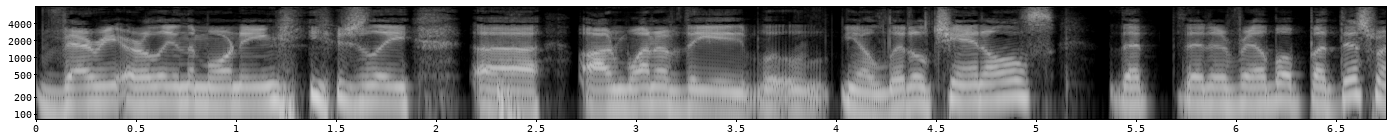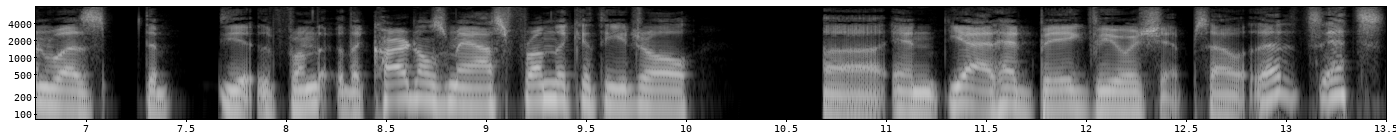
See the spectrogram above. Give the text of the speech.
very early in the morning, usually uh, on one of the you know little channels that that are available. But this one was the from the Cardinals Mass from the cathedral, uh, and yeah, it had big viewership. So that's that's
